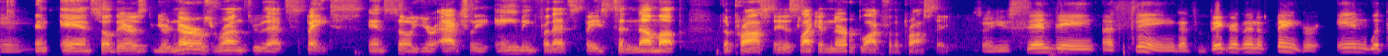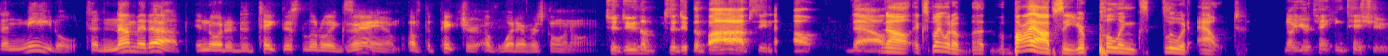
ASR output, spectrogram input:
Mm-hmm. And and so there's your nerves run through that space, and so you're actually aiming for that space to numb up the prostate. It's like a nerve block for the prostate. So you're sending a thing that's bigger than a finger in with a needle to numb it up in order to take this little exam of the picture of whatever's going on. To do the to do the biopsy now. Now, now explain what a, a biopsy. You're pulling fluid out. No, you're taking tissue.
